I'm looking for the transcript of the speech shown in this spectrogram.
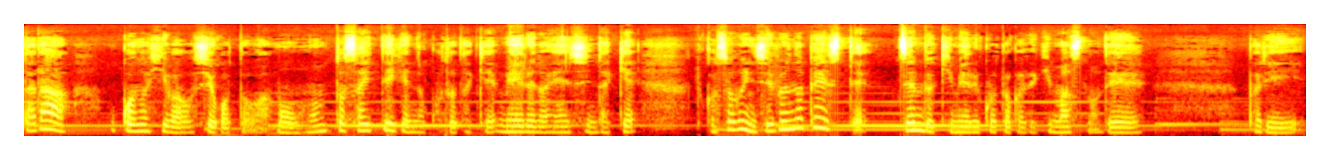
たら、この日はお仕事はもうほんと最低限のことだけ、メールの返信だけとかそういうふうに自分のペースで全部決めることができますので、ぱり、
